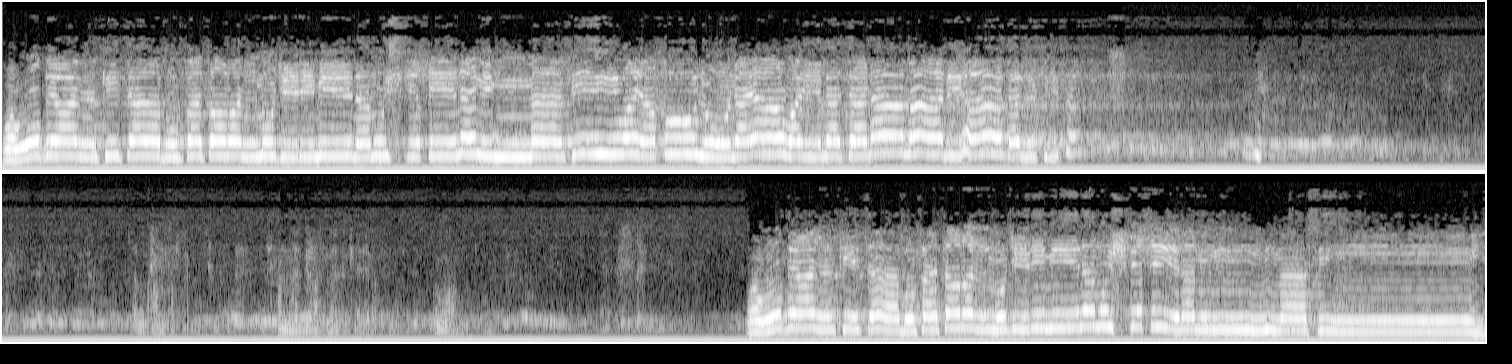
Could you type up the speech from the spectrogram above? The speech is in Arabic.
ووضع الكتاب فترى المجرمين مشفقين مما فيه ويقولون يا ويلتنا ما لهذا الكتاب؟ اللهم ارحمنا برحمتك يا اللهم ووضع الكتاب فترى المجرمين مشفقين مما فيه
